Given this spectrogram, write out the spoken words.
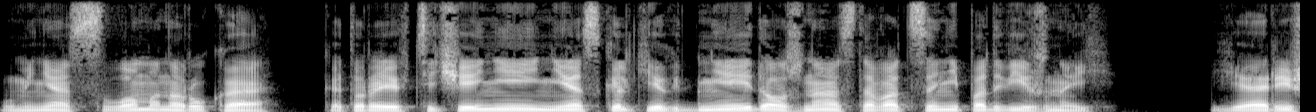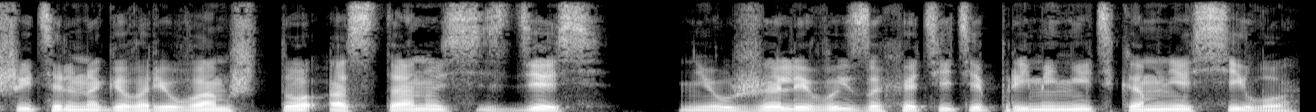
у меня сломана рука, которая в течение нескольких дней должна оставаться неподвижной. Я решительно говорю вам, что останусь здесь. Неужели вы захотите применить ко мне силу?»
